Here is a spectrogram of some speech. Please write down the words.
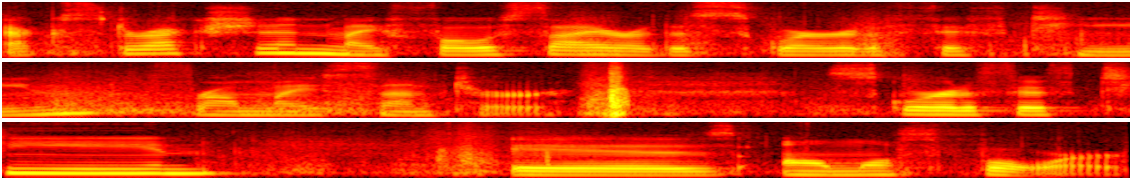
x direction, my foci are the square root of 15 from my center. Square root of 15 is almost 4,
